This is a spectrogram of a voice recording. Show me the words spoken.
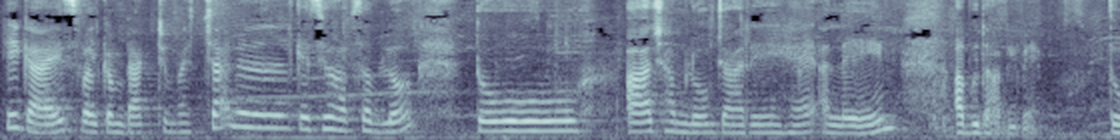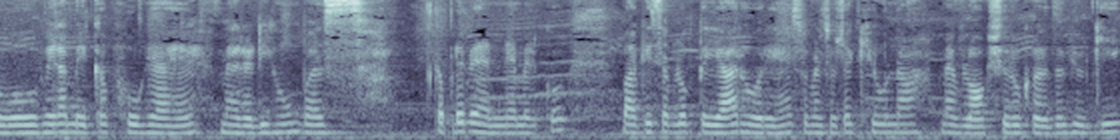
Hey guys welcome back to my channel कैसे हो आप सब लोग? तो आज हम लोग जा रहे हैं अलेन अबू धाबी में। तो मेरा मेकअप हो गया है, मैं रेडी हूँ, बस कपड़े पहनने हैं मेरे को। बाकी सब लोग तैयार हो रहे हैं सो मैंने सोचा क्यों ना मैं व्लॉग शुरू कर दूँ, क्योंकि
